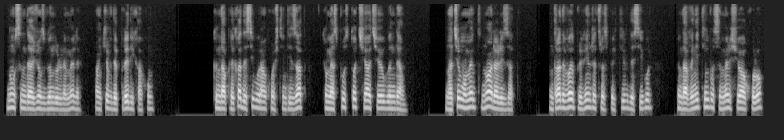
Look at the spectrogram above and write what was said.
Nu sunt de ajuns gândurile mele? Am chef de predic acum? Când a plecat, desigur am conștientizat că mi-a spus tot ceea ce eu gândeam. În acel moment nu a realizat. Într-adevăr, privind retrospectiv, desigur, când a venit timpul să merg și eu acolo,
